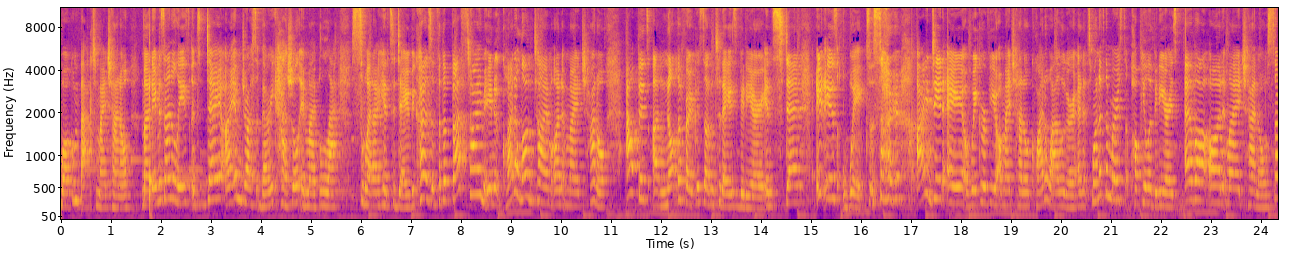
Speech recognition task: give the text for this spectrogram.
welcome back to my channel. My name is Annalise and today I am dressed very casual in my black sweater here today because for the first time in quite a long time on my channel, outfits are not the focus on today's video. Instead, it is wigs. So I did a wig review on my channel quite a while ago and it's one of the most popular videos ever on my channel. So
